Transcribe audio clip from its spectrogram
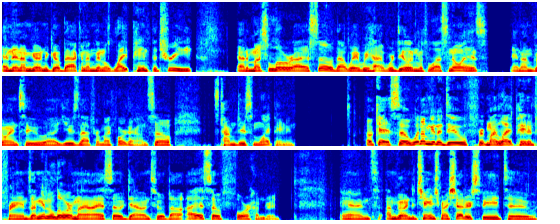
And then I'm going to go back and I'm going to light paint the tree at a much lower ISO. That way we have, we're dealing with less noise and I'm going to uh, use that for my foreground. So it's time to do some light painting. Okay, so what I'm going to do for my light painted frames, I'm going to lower my ISO down to about ISO 400. And I'm going to change my shutter speed to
